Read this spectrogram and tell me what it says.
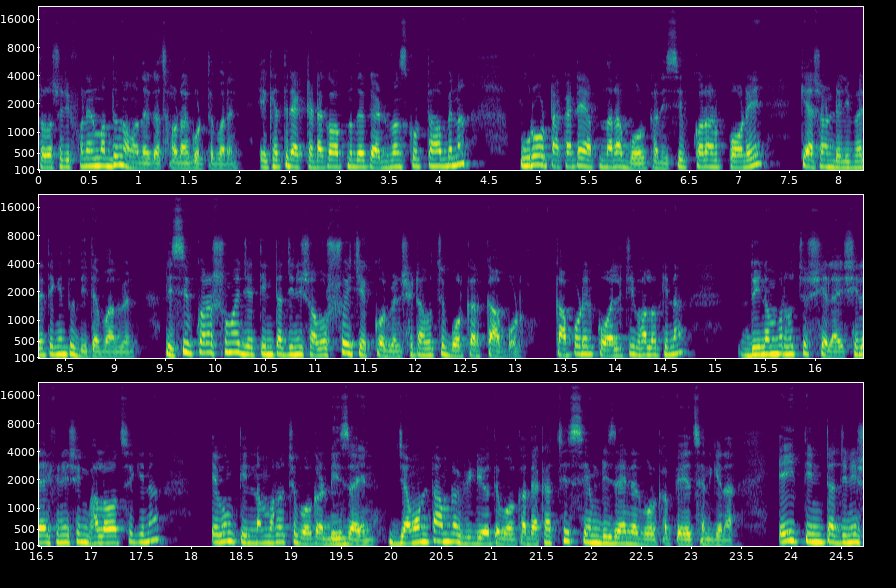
সরাসরি ফোনের মাধ্যমে আমাদের কাছে অর্ডার করতে পারেন। এক্ষেত্রে একটা টাকাও আপনাদেরকে অ্যাডভান্স করতে হবে না। পুরো টাকাটাই আপনারা বোরকা রিসিভ করার পরে ক্যাশ অন ডেলিভারিতে কিন্তু দিতে পারবেন। রিসিভ করার সময় যে তিনটা জিনিস অবশ্যই চেক করবেন, সেটা হচ্ছে বোরকার কাপড়। কাপড়ের কোয়ালিটি ভালো কিনা? দুই নম্বর হচ্ছে সেলাই। সেলাই ফিনিশিং ভালো আছে কিনা? এবং তিন নম্বর হচ্ছে বোরকা ডিজাইন। যেমনটা আমরা ভিডিওতে বোরকা দেখাচ্ছি সেম ডিজাইনের বোরকা পেয়েছেন কিনা। এই তিনটা জিনিস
